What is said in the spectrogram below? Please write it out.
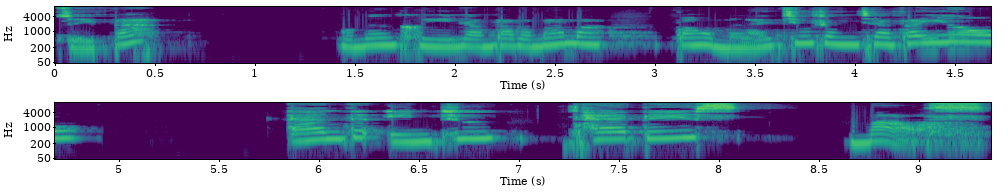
嘴巴，我们可以让爸爸妈妈帮我们来纠正一下发音哦。And into Tabby's mouth，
